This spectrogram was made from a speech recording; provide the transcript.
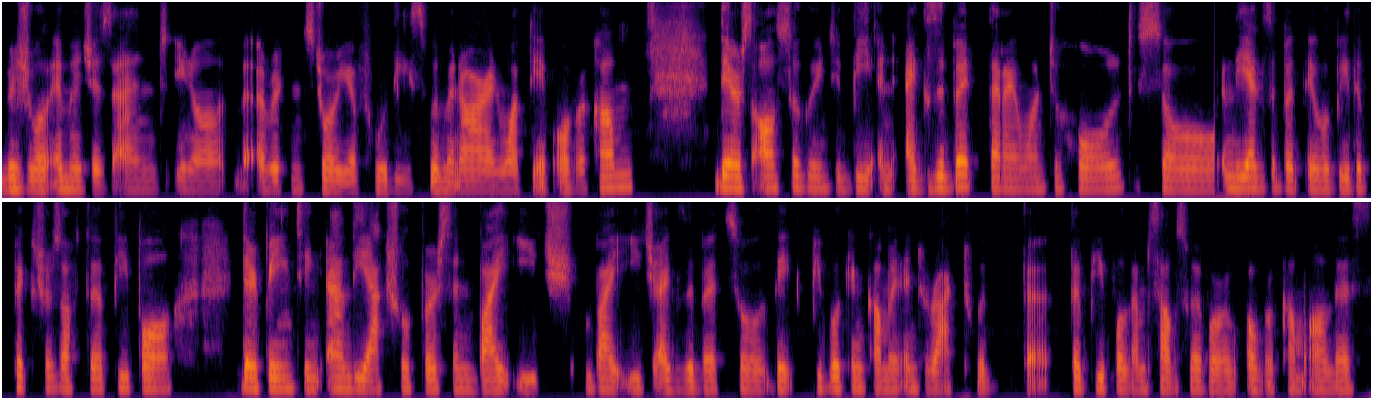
visual images and you know a written story of who these women are and what they've overcome. There's also going to be an exhibit that i want to hold. So in the exhibit there will be the pictures of the people their painting and the actual person by each by each exhibit. So they people can come and interact with the, the people themselves who have over, overcome all this.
